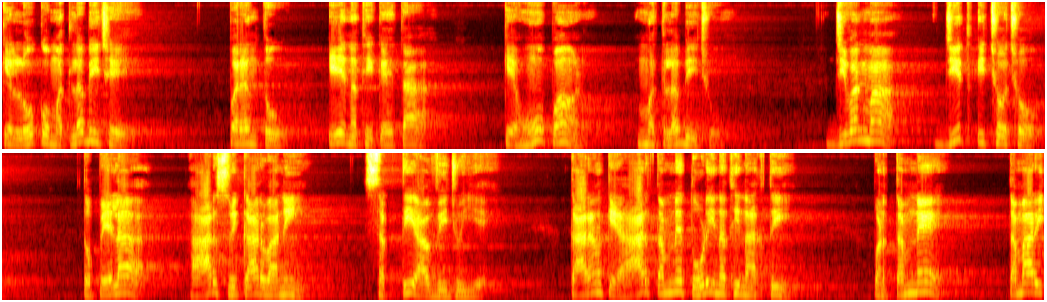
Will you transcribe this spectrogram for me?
કે લોકો મતલબી છે, પરંતુ એ નથી કહેતા કે હું પણ મતલબી છું. જીવનમાં જીત ઈચ્છો છો, તો પહેલાં હાર સ્વીકારવાની શક્તિ આવવી જોઈએ. કારણ કે હાર તમને તોડી નથી નાખતી, પણ તમને તમારી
